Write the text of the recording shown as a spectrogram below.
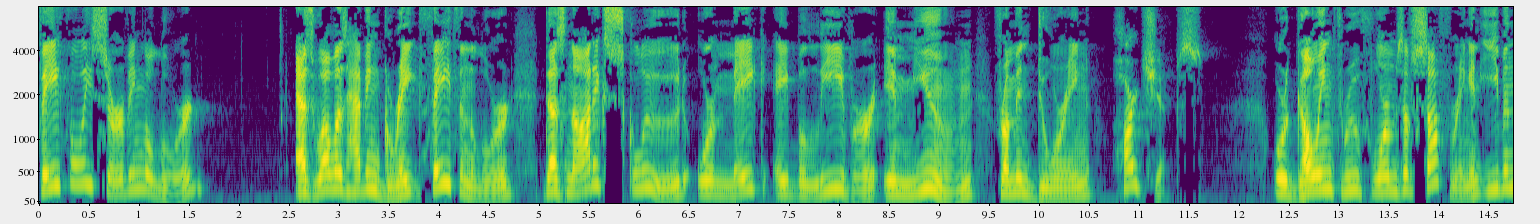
faithfully serving the Lord, as well as having great faith in the Lord, does not exclude or make a believer immune from enduring hardships or going through forms of suffering and even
